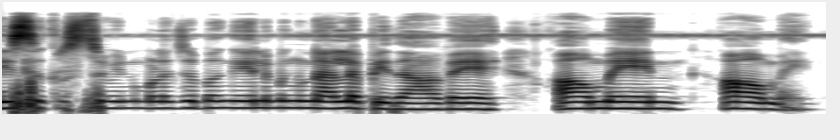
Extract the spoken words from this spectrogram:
ஏசு கிறிஸ்துவின் மூலம் ஜபங்கையிலும் நல்ல பிதாவே. ஆமேன் ஆமேன்.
